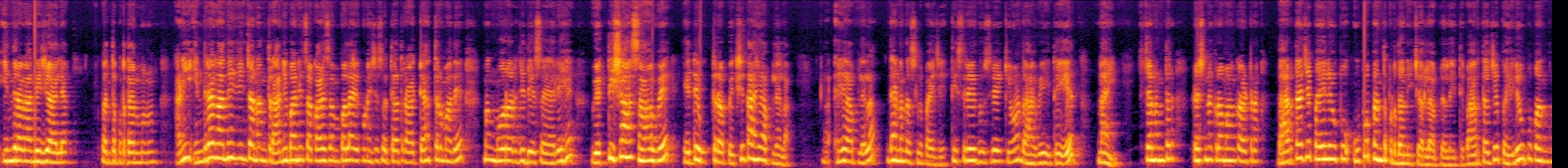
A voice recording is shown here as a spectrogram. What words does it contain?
इंदिरा गांधीजी आल्या. पंतप्रधान म्हणून. आणि इंदिरा गांधीजींच्या नंतर आणीबाणीचा काळ संपला एकोणीशे सत्याहत्तर अठ्याहत्तरमध्ये मग मोरारजी देसाई आले. हे व्यक्तिशः सहावे येथे उत्तर अपेक्षित आहे आपल्याला. हे आपल्याला ध्यानात असलं पाहिजे. तिसरे दुसरे किंवा दहावे इथे येत नाही. त्याच्यानंतर प्रश्न क्रमांक अठरा. भारताचे पहिले उप उपपंतप्रधान विचारले आपल्याला इथे. भारताचे पहिले उपपंत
